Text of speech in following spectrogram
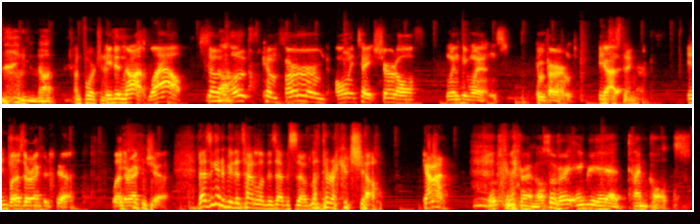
not. he did not. Unfortunate. He did not. Wow. So not. Lopes confirmed only takes shirt off when he wins. Confirmed. Got it. Interesting. Let the record show. Let the record show. That's going to be the title of this episode. Let the record show. Come on. Lopes confirmed. Also, very angry at time calls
